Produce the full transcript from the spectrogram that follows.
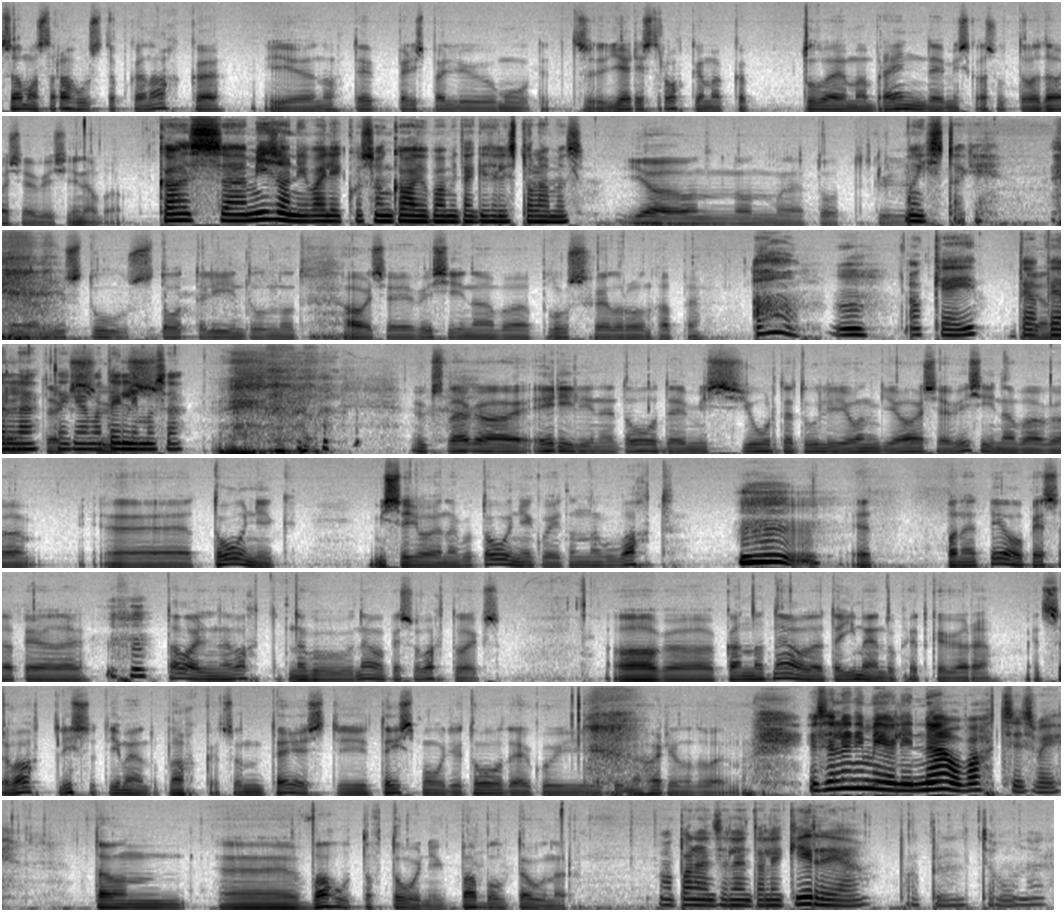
samas rahustab ka nahka ja noh, teeb päris palju muud, et järjest rohkem hakkab tulema brände, mis kasutavad Aasia vesinaba. kas äh, Misoni valikus on ka juba midagi sellist olemas? jaa, on, on mõned tooted küll. mõistagi meil on just uus tooteliin tulnud, Aasia vesinaba pluss hüalroonhape. Aa ah,, mm, okei okay., peab ja jälle tegema tellimuse üks väga eriline toode, mis juurde tuli, ongi Aasia vesinabaga äh, toonik, mis ei ole nagu toonik, vaid on nagu vaht mm. -hmm. et paned peopesa peale mm, -hmm. tavaline vaht, et nagu näopesuvaht oleks. aga kannad näole, ta imendub hetkega ära, et see vaht lihtsalt imendub nahka, et see on täiesti teistmoodi toode, kui, kui me harjunud oleme. ja selle nimi oli näovaht siis või? ta on äh, vahutav toonik, bubble toner ma panen selle endale kirja, bubble toner.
